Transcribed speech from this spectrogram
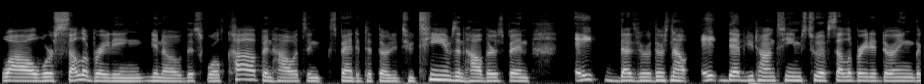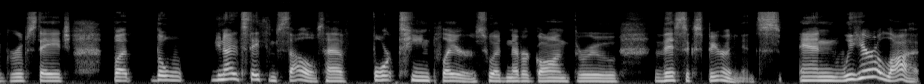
while we're celebrating, you know, this World Cup and how it's expanded to 32 teams and how there's been eight there's now eight debutant teams to have celebrated during the group stage. But the united states themselves have 14 players who had never gone through this experience. And we hear a lot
